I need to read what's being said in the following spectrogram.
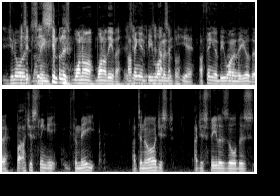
you know Is it I mean? as simple as one or one or the other? Is I think it, it'd be one of simple? the yeah. I think it'd be one of the other. But I just think it for me. I don't know. Just I just feel as though there's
